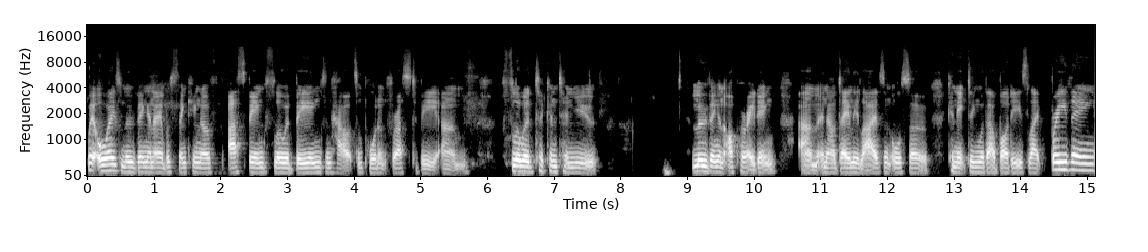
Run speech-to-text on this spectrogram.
we're always moving and i was thinking of us being fluid beings and how it's important for us to be um, fluid to continue moving and operating um, in our daily lives and also connecting with our bodies like breathing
